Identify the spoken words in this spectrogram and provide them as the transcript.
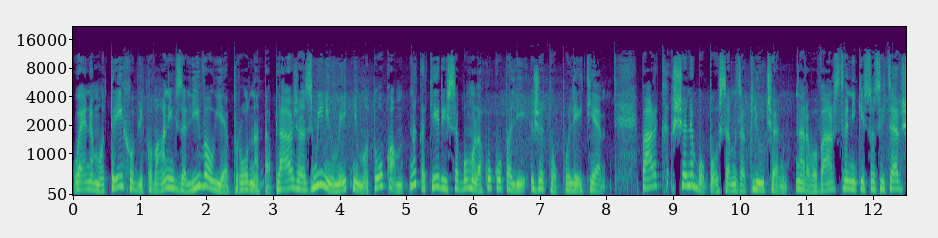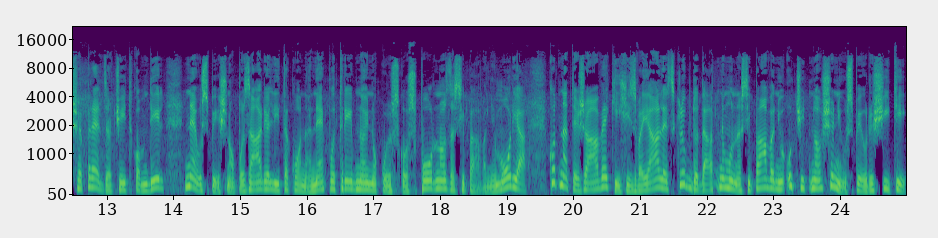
V enem od treh oblikovanih zalivov je prodnata plaža z mini umetnim otokom, na kateri se bomo lahko kopali že to poletje. Park še ne bo povsem zaključen. Naravovarstveniki so sicer še pred začetkom del neuspešno opozarjali tako na nepotrebno in okoljsko sporno zasipavanje morja, kot na težave, ki jih izvajalec kljub dodatnemu nasipavanju očitno očitno še ni uspel rešiti.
